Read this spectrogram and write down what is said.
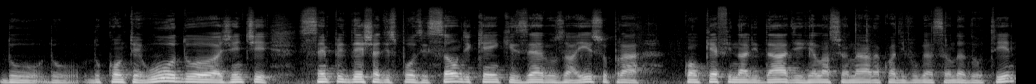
do, do, do conteúdo. A gente sempre deixa à disposição de quem quiser usar isso para qualquer finalidade relacionada com a divulgação da doutrina,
